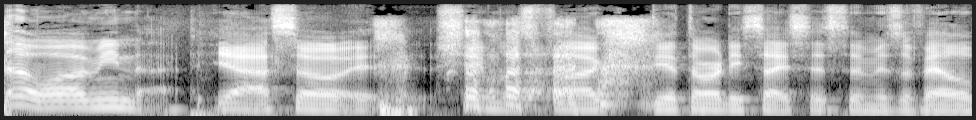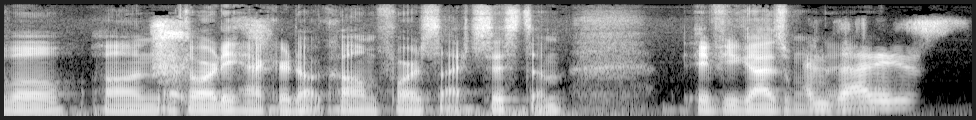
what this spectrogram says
no, well, I mean, yeah. So, it, shameless plug: the Authority Site System is available on authorityhacker.com forward slash system. If you guys want, and that is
